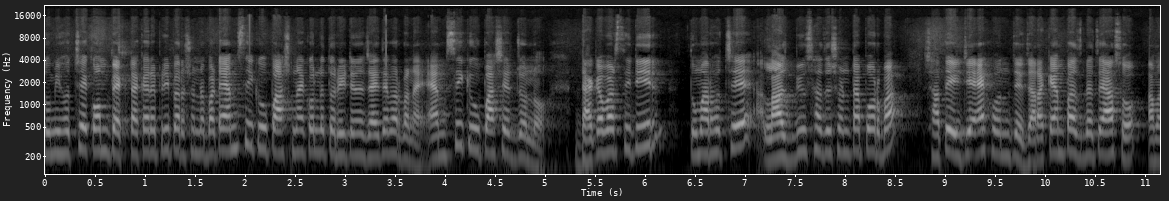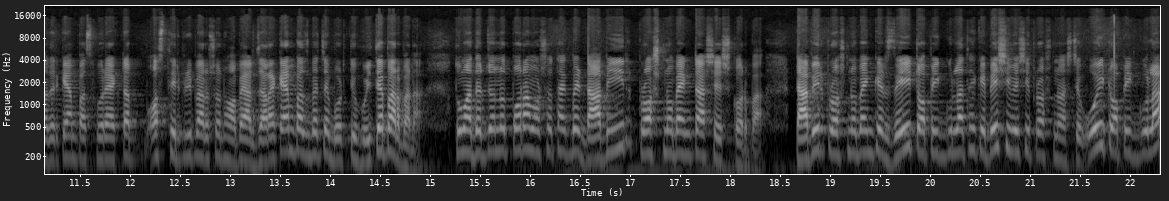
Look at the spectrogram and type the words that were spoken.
তুমি হচ্ছে কম্প্যাক্ট আকারে প্রিপারেশন বাট এমসি কেউ পাস না করলে তো রিটার্নে যাইতে পারবে না। এমসি কেউ পাসের জন্য ঢাকা ভার্সিটির তোমার হচ্ছে লাস্ট ভিউ সাজেশনটা পড়বা। সাথে এই যে এখন যে যারা ক্যাম্পাস ব্যাচে আসো, আমাদের ক্যাম্পাস পরে একটা অস্থির প্রিপারেশন হবে। আর যারা ক্যাম্পাস ব্যাচে ভর্তি হইতে পারবে না, তোমাদের জন্য পরামর্শ থাকবে ডাবির প্রশ্ন ব্যাংকটা শেষ করবা। ডাবির প্রশ্ন ব্যাংকের যেই টপিকগুলা থেকে বেশি বেশি প্রশ্ন আসছে, ওই টপিকগুলা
